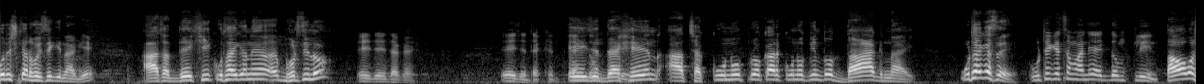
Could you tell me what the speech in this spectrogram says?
পরিষ্কার হয়েছে কিনা আগে। আচ্ছা দেখি কোথায় কেন ভরছিল? এই যে জায়গায়। এই যে দেখেন এই যে দেখেন আচ্ছা কোনো প্রকার কোনো কিন্তু দাগ নাই। উঠে গেছে? উঠে গেছে মানে একদম ক্লিন তাও আবার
